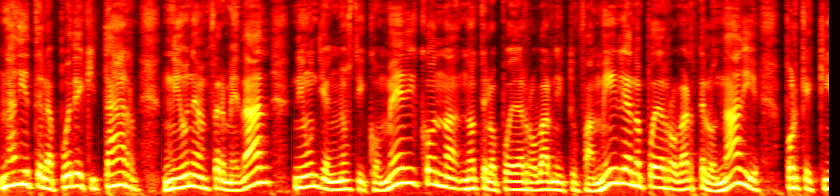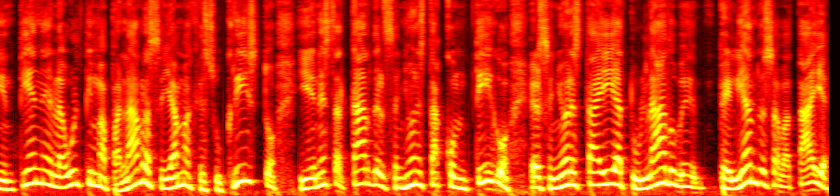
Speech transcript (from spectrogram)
nadie te la puede quitar. Ni una enfermedad, ni un diagnóstico médico, no, te lo puede robar ni tu familia, no puede robártelo nadie, porque quien tiene la última palabra se llama Jesucristo. Y en esta tarde el Señor está contigo, el Señor está ahí a tu lado peleando esa batalla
